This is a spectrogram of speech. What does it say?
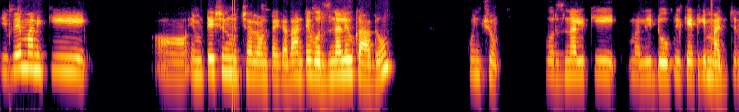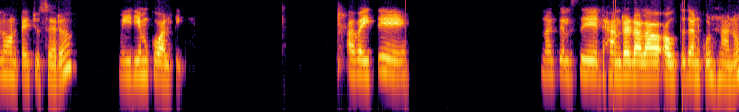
ఇవే మనకి ఇమిటేషన్ ముత్యాలు ఉంటాయి కదా! అంటే ఒరిజినల్‌వి కాదు. కొంచెం ఒరిజినల్‌కి మళ్ళీ డూప్లికేట్‌కి మధ్యలో ఉంటాయి చూసారు మీడియం క్వాలిటీ. అవైతే నాకు తెలిసి 800 అలా అవుతుంది అనుకుంటున్నాను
